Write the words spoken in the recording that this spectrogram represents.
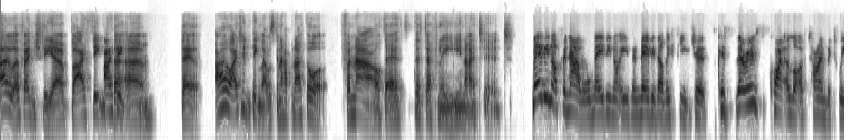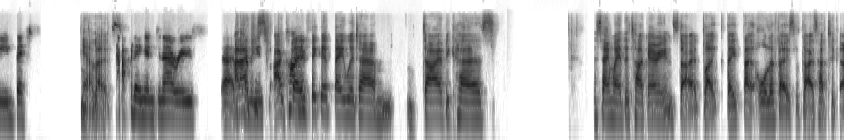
Oh, eventually, yeah. But I think I that um they oh, I didn't think that was gonna happen. I thought for now they're they're definitely united. maybe not for now or maybe not even maybe there'll be future because there is quite a lot of time between this Yeah, loads. happening in daenerys um, and I coming just I kind of figured they would um die because the same way the Targaryens died, like they that all of those guys had to go.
